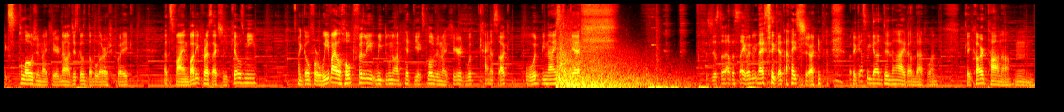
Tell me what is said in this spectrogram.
explosion right here. No, it just goes double Earthquake. That's fine. Body Press actually kills me. I go for Weavile. Hopefully we do not hit the explosion right here. It would kind of suck. Would be nice to get... it's just what to say. Would be nice to get Ice Shard. but I guess we got denied on that one. Okay, Kartana. Hmm.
